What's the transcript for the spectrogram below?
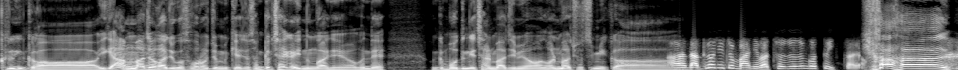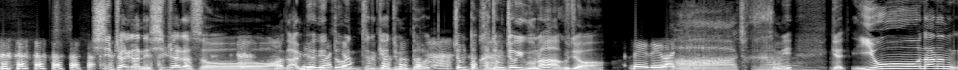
그러니까 이게 안 네. 맞아가지고 서로 좀 이렇게 좀 성격 차이가 있는 거 아니에요. 근데 그러니까 모든 게 잘 맞으면 얼마나 좋습니까? 아, 남편이 좀 많이 맞춰주는 것도 있어요. 하하 시집 잘 갔네 시집 잘 갔어 아, 어, 남편이 또? 이렇게 좀 또 좀 또 가정적이구나 그죠 네, 네, 맞아요. 아 참이 이게 이혼하는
